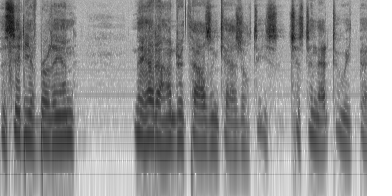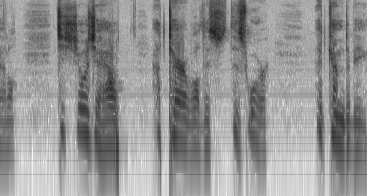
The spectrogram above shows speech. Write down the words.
the city of Berlin, they had 100,000 casualties just in that two-week battle. It just shows you how, how terrible this, this war had come to be.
